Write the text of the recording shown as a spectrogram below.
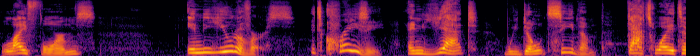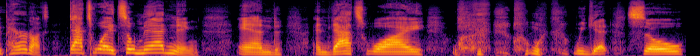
life forms in the universe. It's crazy. And yet, we don't see them. That's why it's a paradox. That's why it's so maddening. And and that's why we get so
